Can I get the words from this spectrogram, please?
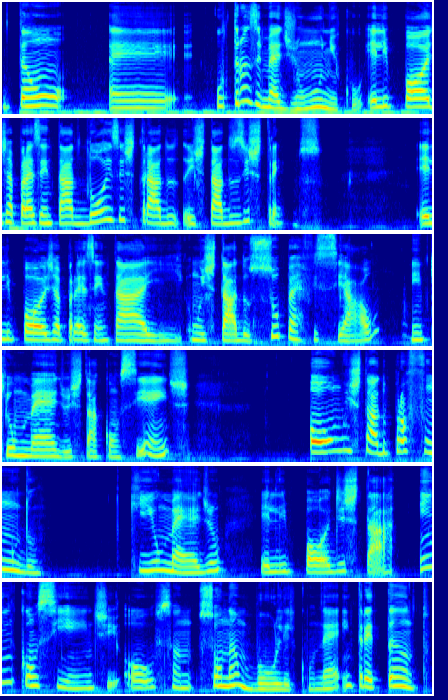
Então, é, o transe mediúnico, ele pode apresentar dois estados extremos. Ele pode apresentar um estado superficial, em que o médio está consciente, ou um estado profundo, que o médium ele pode estar inconsciente ou sonambúlico, né? Entretanto,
